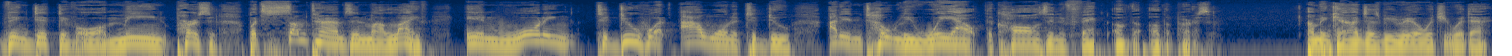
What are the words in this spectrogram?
vindictive or a mean person. But sometimes in my life, in wanting to do what I wanted to do, I didn't totally weigh out the cause and effect of the other person. I mean, can I just be real with you with that?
